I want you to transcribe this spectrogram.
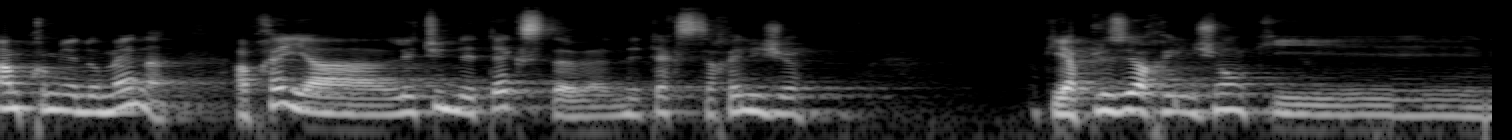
un premier domaine. Après, il y a l'étude des textes, des textes religieux. Il y a plusieurs religions qui,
